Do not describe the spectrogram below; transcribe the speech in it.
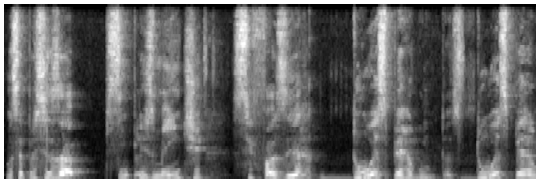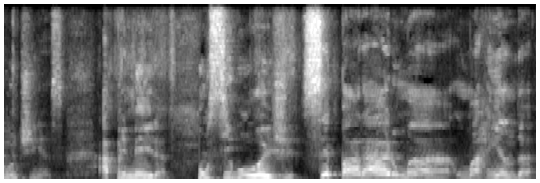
você precisa simplesmente se fazer duas perguntas, duas perguntinhas. A primeira, consigo hoje separar uma, uma renda,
